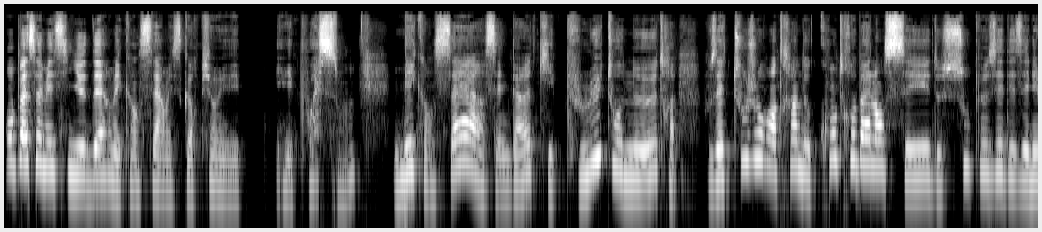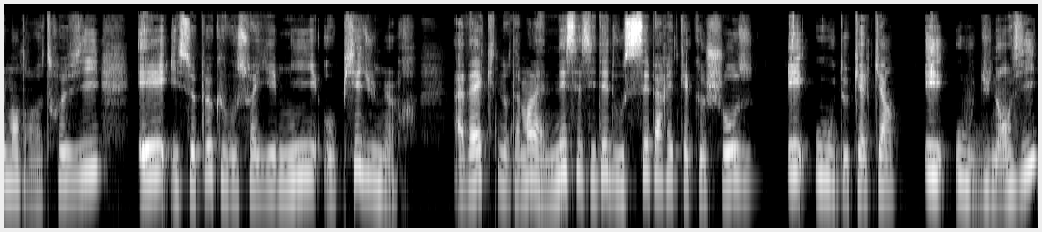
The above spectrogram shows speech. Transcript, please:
On passe à mes signes d'air, mes cancers, mes scorpions et les, poissons. Mes cancers, c'est une période qui est plutôt neutre. Vous êtes toujours en train de contrebalancer, de sous-peser des éléments dans votre vie et il se peut que vous soyez mis au pied du mur avec notamment la nécessité de vous séparer de quelque chose et ou de quelqu'un et ou d'une envie,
